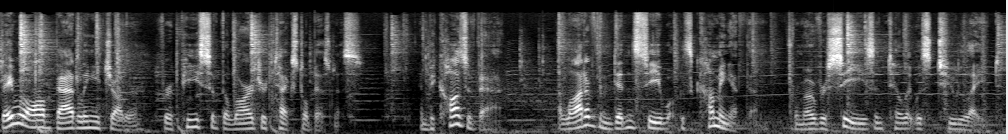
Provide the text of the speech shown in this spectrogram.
They were all battling each other for a piece of the larger textile business. And because of that, a lot of them didn't see what was coming at them from overseas until it was too late.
